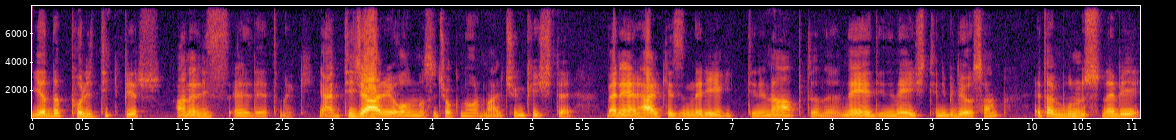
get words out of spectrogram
ya da politik bir analiz elde etmek. Yani ticari olması çok normal. Çünkü işte ben eğer herkesin nereye gittiğini, ne yaptığını, ne yediğini, ne içtiğini biliyorsam e tabi bunun üstüne bir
